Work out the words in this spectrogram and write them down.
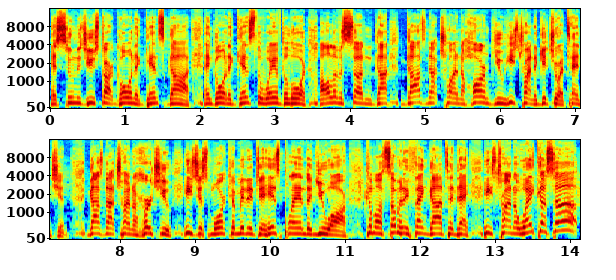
As soon as you start going against God and going against the way of the Lord, all of a sudden, God, God's not trying to harm you, He's trying to get your attention. God's not trying to hurt you, He's just more committed to His plan than you are. Come on, somebody thank God today. He's trying to wake us up.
